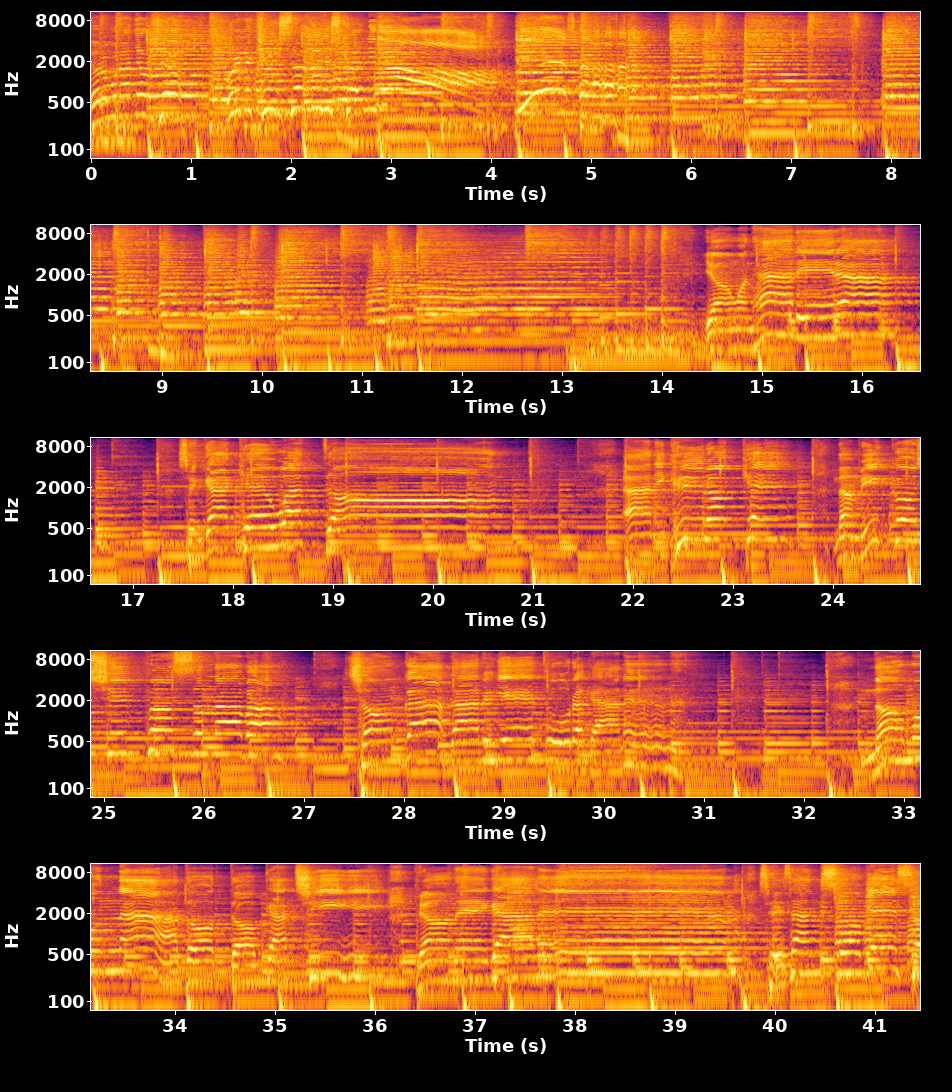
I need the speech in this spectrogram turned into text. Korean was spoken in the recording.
여러분 안녕하세요. 우리는 킹스턴 루디스카입니다. Yes. 영원하리라 생각해왔던 아니 그렇게 나 믿고 싶었었나봐 처음 너무나도 똑같이 변해가는 세상 속에서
